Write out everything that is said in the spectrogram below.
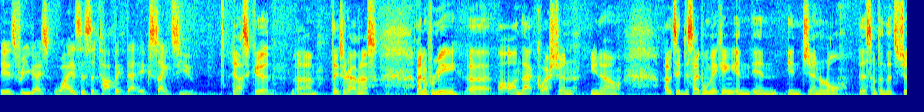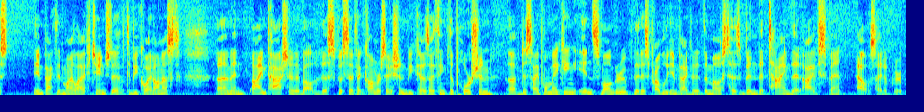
is for you guys why is this a topic that excites you? Yeah, that's good. Um, thanks for having us. I know for me, uh, on that question, you know, I would say disciple making in, in, in general is something that's just impacted my life, changed it, to be quite honest. Um, and I'm passionate about this specific conversation because I think the portion of disciple making in small group that has probably impacted it the most has been the time that I've spent outside of group,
